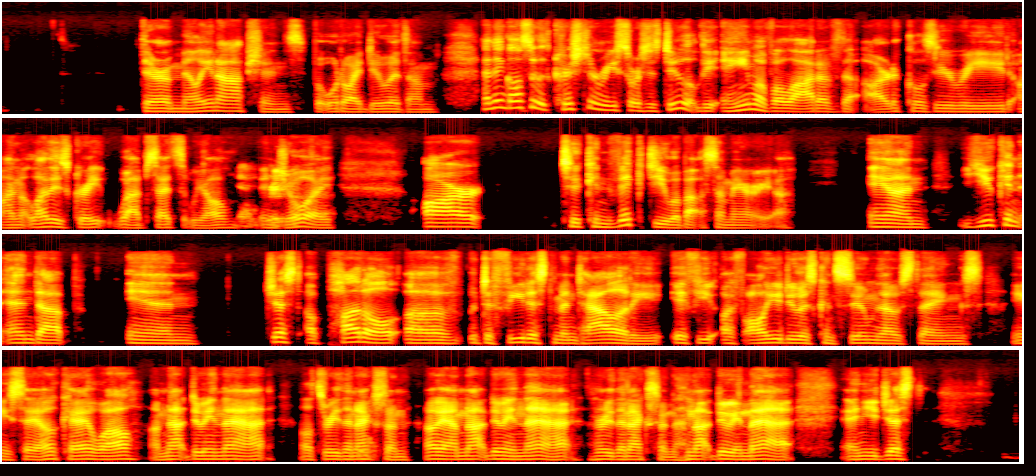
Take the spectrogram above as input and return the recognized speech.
there are a million options, but what do I do with them? I think also with Christian resources too, the aim of a lot of the articles you read on a lot of these great websites that we all yeah, enjoy are to convict you about some area. And you can end up in just a puddle of defeatist mentality if you if all you do is consume those things and you say okay well i'm not doing that. Let's read the next one. Oh yeah i'm not doing that. Read the next one. I'm not doing that. And you just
